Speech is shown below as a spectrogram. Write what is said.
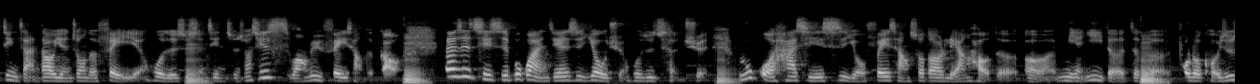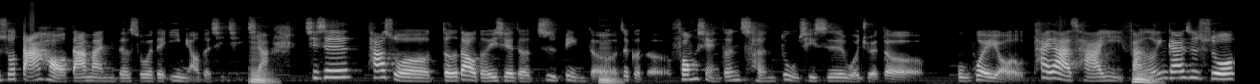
进展到严重的肺炎或者是神经症状，其实死亡率非常的高，嗯，但是其实不管你今天是幼犬或是成犬，嗯，如果它其实是有非常受到良好的呃免疫的这个 protocol，也就是说打好打满你的所谓的疫苗的情形下，其实它所得到的一些的治病的这个的风险跟程度，其实我觉得。不会有太大差异，反而应该是说，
